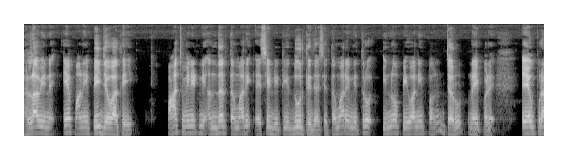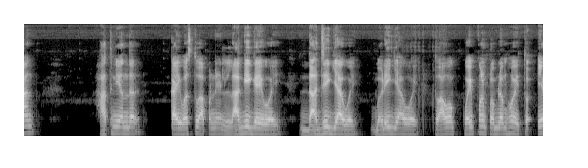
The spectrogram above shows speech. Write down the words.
હલાવીને એ પાણી પી જવાથી પાંચ મિનિટની અંદર તમારી એસિડિટી દૂર થઈ છે. તમારે મિત્રો ઈનો પીવાની પણ જરૂર નહીં પડે. એ ઉપરાંત હાથની અંદર કાંઈ વસ્તુ આપણને લાગી ગઈ હોય, દાઝી ગયા હોય, બળી ગયા હોય, તો આવો કોઈ પણ પ્રોબ્લેમ હોય તો એ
